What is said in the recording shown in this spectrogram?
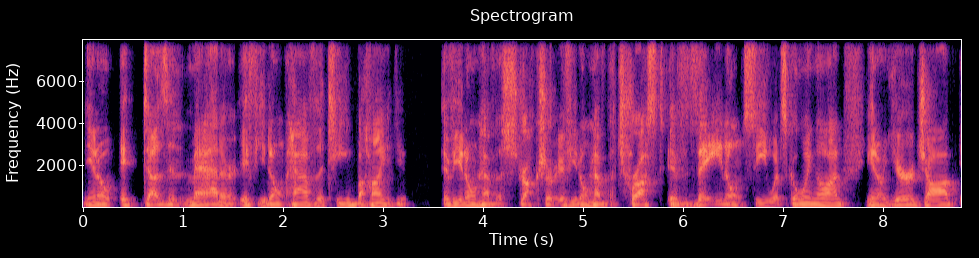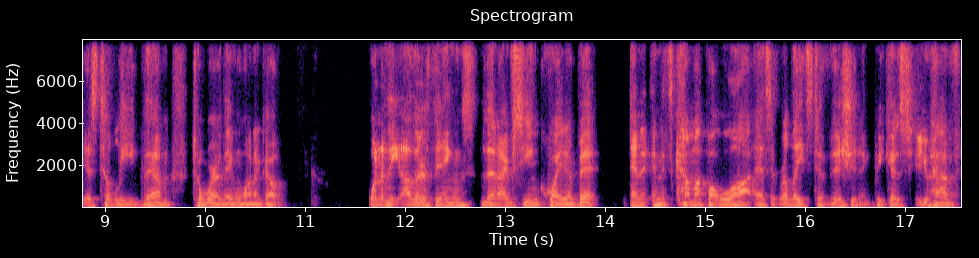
you know, it doesn't matter if you don't have the team behind you if you don't have the structure, if you don't have the trust, if they don't see what's going on, you know, your job is to lead them to where they want to go. One of the other things that I've seen quite a bit, and, and it's come up a lot as it relates to visioning, because you have,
